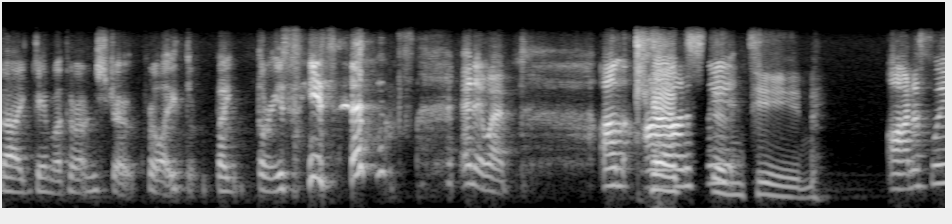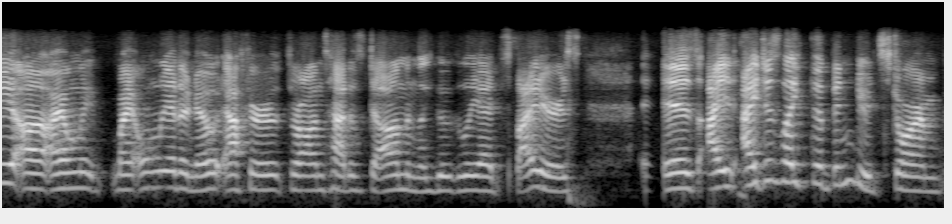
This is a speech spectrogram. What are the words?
uh, Game of Thrones joke for like th- like three seasons. anyway, um, I honestly, Konstantine. honestly, uh, I only my only other note after Thrawn's had his dumb and the googly-eyed spiders is I I just like the Bindude storm.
